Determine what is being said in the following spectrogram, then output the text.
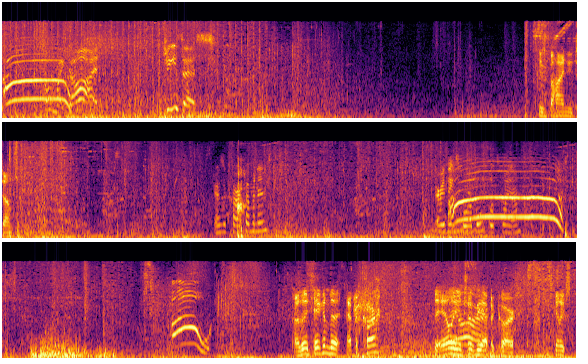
Oh my god! Jesus! He's behind you, Tom. There's a car coming in. Everything's horrible. What's going on? Are they taking the epic car? The alien They took the epic car. It's gonna. Ex-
